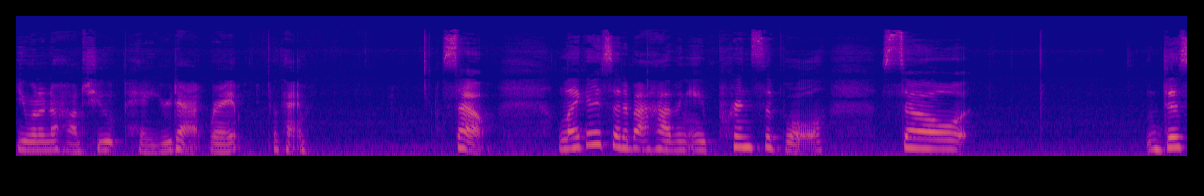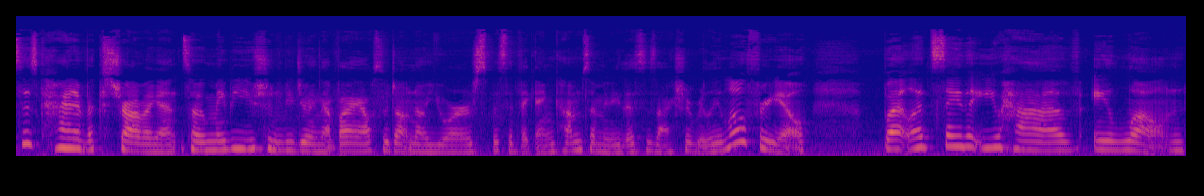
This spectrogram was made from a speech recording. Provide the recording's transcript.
You want to know how to pay your debt, right? Okay. So, like I said about having a principal, so this is kind of extravagant, so maybe you shouldn't be doing that, but I also don't know your specific income, so maybe this is actually really low for you. But let's say that you have a loan,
